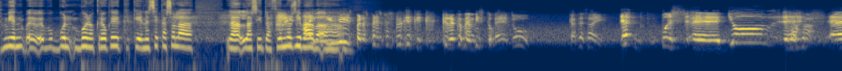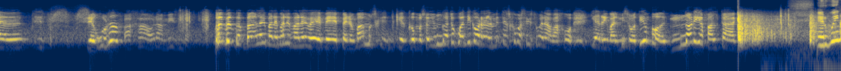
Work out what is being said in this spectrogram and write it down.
Bien, eh, bueno, creo que, que, en ese caso la, la, la situación nos lleva a... Espera, espera, espera, que, que, creo que me han visto. Eh, tú, ¿qué haces ahí? Eh, pues eh, yo... Eh, eh, ¿Seguro? Baja ahora mismo. Vale, vale, vale, vale, eh, pero vamos, que, como soy un gato cuántico, realmente es como si estuviera abajo y arriba al mismo tiempo. No haría falta... Erwin,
